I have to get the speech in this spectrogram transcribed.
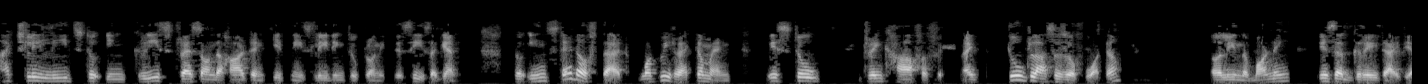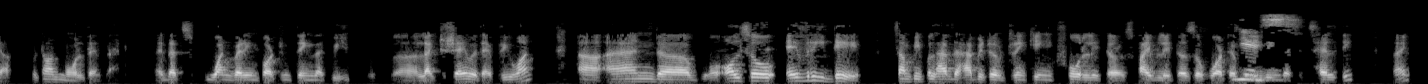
actually leads to increased stress on the heart and kidneys, leading to chronic disease again. So instead of that, what we recommend is to drink half of it, right? Two glasses of water early in the morning is a great idea, but not more than that. And that's one very important thing that we uh, like to share with everyone. Uh, and uh, also every day, some people have the habit of drinking four liters, five liters of water, Yes. believing that it's healthy, right?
